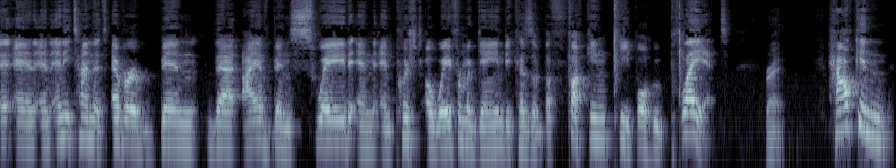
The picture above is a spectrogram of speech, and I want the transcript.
And and any time that's ever been that I have been swayed and and pushed away from a game because of the fucking people who play it. Right. How can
